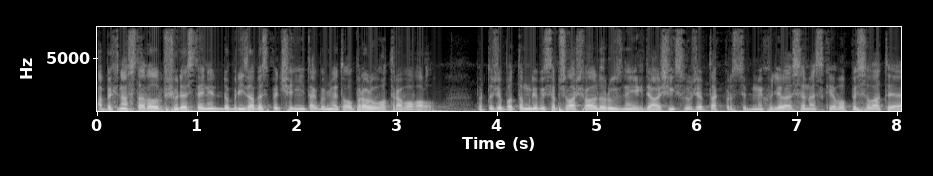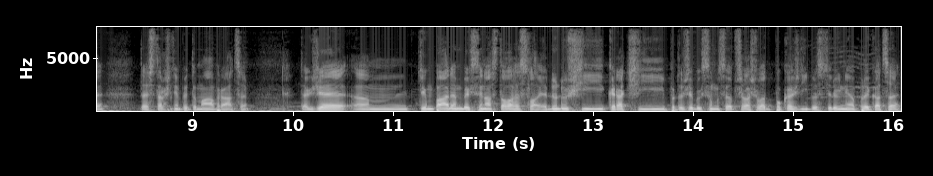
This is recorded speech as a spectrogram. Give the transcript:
abych nastavil všude stejně dobrý zabezpečení, tak by mě to opravdu otravovalo. Protože potom, kdyby se přihlašoval do různých dalších služeb, tak prostě by mi chodily SMSky, opisovat je, to je strašně pitomá práce. Takže um, tím pádem bych si nastavil hesla jednodušší, kratší, protože bych se musel přihlašovat po každý prostě do jiné aplikace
